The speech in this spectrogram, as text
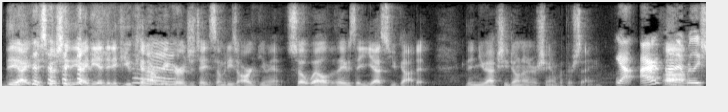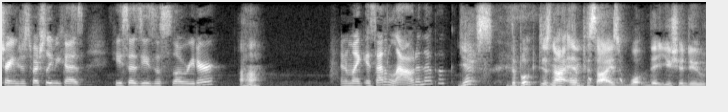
the especially the idea that if you cannot regurgitate somebody's argument so well that they say yes you got it then you actually don't understand what they're saying Yeah, I find Uh, that really strange, especially because he says he's a slow reader, uh-huh and I'm like, is that allowed in that book? yes the book does not emphasize what, that you should do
